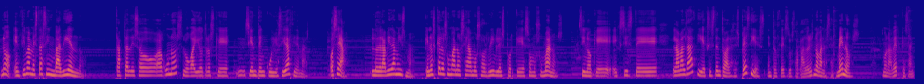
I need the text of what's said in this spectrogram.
No, encima me estás invadiendo capta de eso algunos, luego hay otros que sienten curiosidad y demás. O sea, lo de la vida misma, que no es que los humanos seamos horribles porque somos humanos, sino que existe la maldad y existen todas las especies, entonces los zapadores no van a ser menos. Bueno, a ver, que se han,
